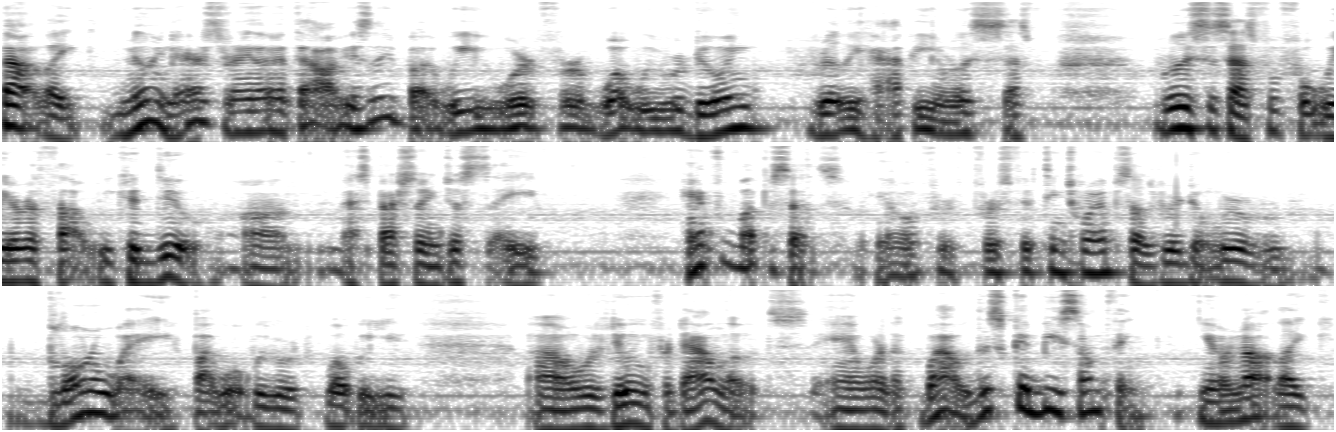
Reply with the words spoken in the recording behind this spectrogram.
not like millionaires or anything like that, obviously, but we were for what we were doing really happy and really successful, really successful for what we ever thought we could do. Um, especially in just a handful of episodes. You know, for first 15, 20 episodes, we were doing, we were blown away by what we were what we uh, were doing for downloads, and we're like, wow, this could be something. You know, not like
